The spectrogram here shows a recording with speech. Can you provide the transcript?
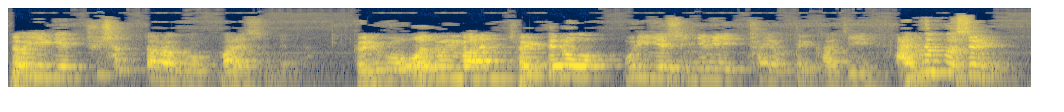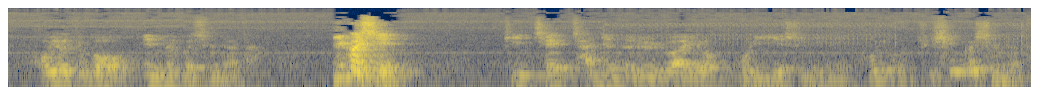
너희에게 주셨다라고 말했습니다. 그리고 어둠과는 절대로 우리 예수님이 타협해 가지 않는 것을 보여주고 있는 것입니다. 이것이 빛의 자녀들을 위하여 우리 예수님이 보여주신 것입니다.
